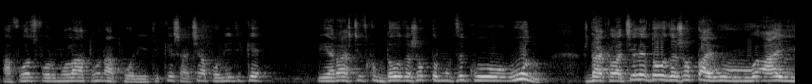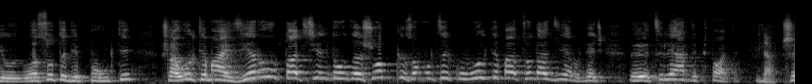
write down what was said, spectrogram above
a fost formulat una politică și acea politică era, știți cum, 28 înmulțit cu 1. Și dacă la cele 28 ai, ai 100 de puncte și la ultima ai 0, toate cele 28, când s-o mulți cu ultima, ți-o dat 0. Deci ți le arde pe toate. Da. Și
